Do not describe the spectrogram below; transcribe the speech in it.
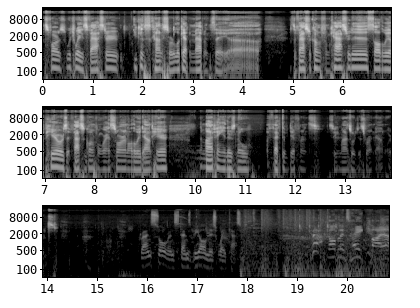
As far as which way is faster, you can kind of sort of look at the map and say, uh, is it faster coming from Cassardis all the way up here, or is it faster going from Gran Soren all the way down here? In my opinion, there's no effective difference, so you might as well just run downwards. Gran Soren stands beyond this way castle. Goblins hate fire.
